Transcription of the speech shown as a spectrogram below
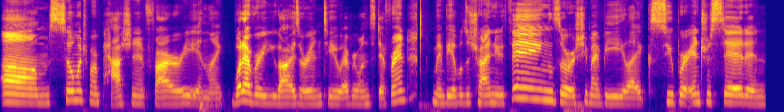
um so much more passionate fiery and like whatever you guys are into everyone's different. You might be able to try new things or she might be like super interested in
